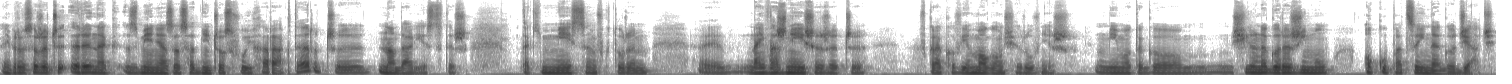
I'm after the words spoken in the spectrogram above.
Panie profesorze, czy rynek zmienia zasadniczo swój charakter, czy nadal jest też takim miejscem, w którym e, najważniejsze rzeczy w Krakowie mogą się również mimo tego silnego reżimu okupacyjnego dziać.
